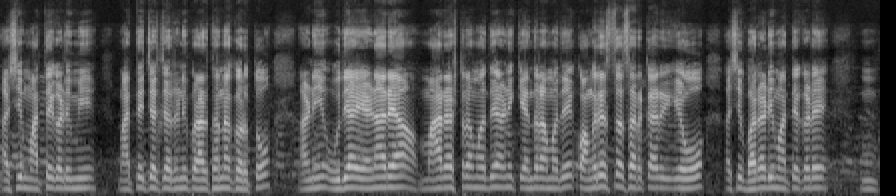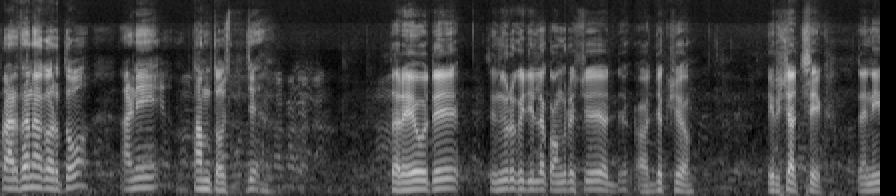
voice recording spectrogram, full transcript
अशी मातेकडे मी मातेच्या चरणी प्रार्थना करतो. आणि उद्या येणाऱ्या महाराष्ट्रामध्ये आणि केंद्रामध्ये काँग्रेसचं सरकार येवो अशी भराडी मातेकडे प्रार्थना करतो आणि थांबतो. जे तर हे होते सिंधुदुर्ग जिल्हा काँग्रेसचे अध्य अध्यक्ष इर्शाद शेख. त्यांनी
